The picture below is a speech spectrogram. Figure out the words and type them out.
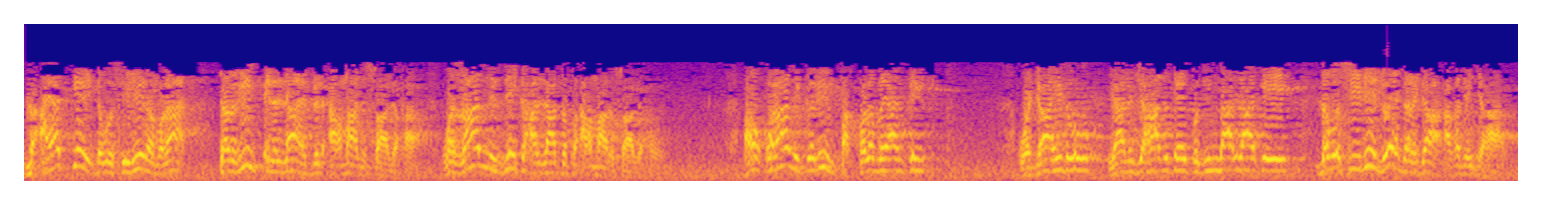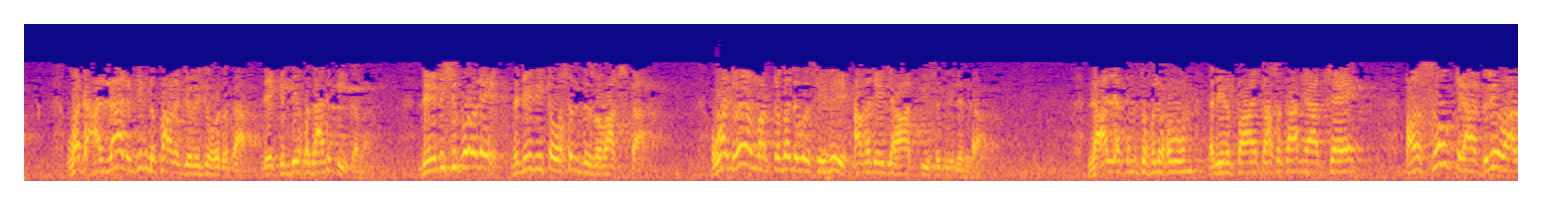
نو آیت کې د وسیلې نه مراد ترغیب الی الله بالاعمال الصالحه وزان نزدیک الله ته په اعمال صالحه او قران کریم په خپل بیان کې وجاهدو یعنی جهاد ته په دین الله کې د وسیلې لوی درجه هغه دی جهاد ودا الله د دین د پاره جوړ جوړ دا لیکن دې خدای نه کیږي دې نشي کولای د دې دې توسل د زواج شته او لوی مرتبه د وسیلې هغه دی جهاد په سبیل الله لعلکم تفلحون د دې لپاره تاسو کامیاب شئ او څوک چې درې وار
